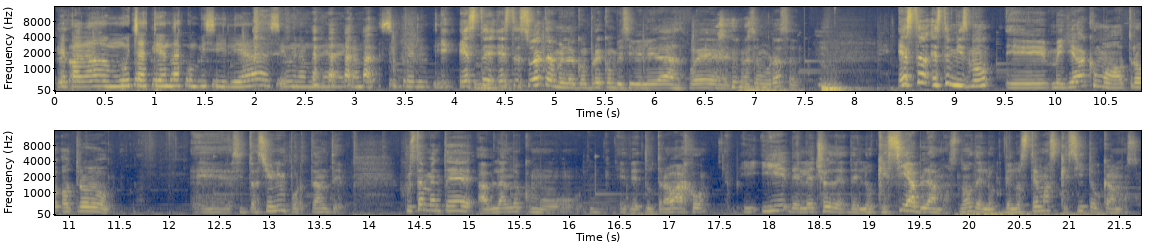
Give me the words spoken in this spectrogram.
he pagado en muchas tiendas con visibilidad, ha sido una moneda de cambio súper útil. Este, este suéter me lo compré con visibilidad, fue, asombroso. Esto, este mismo eh, me lleva como a otro, otro eh, situación importante. Justamente hablando como de tu trabajo y, del hecho de, lo que sí hablamos, ¿no? De, lo, de los temas que sí tocamos.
